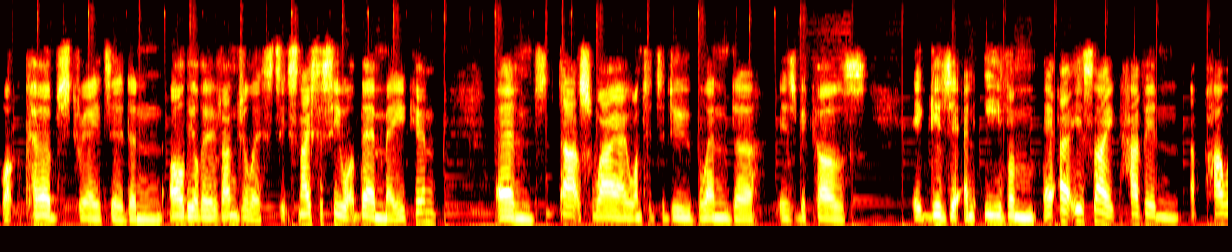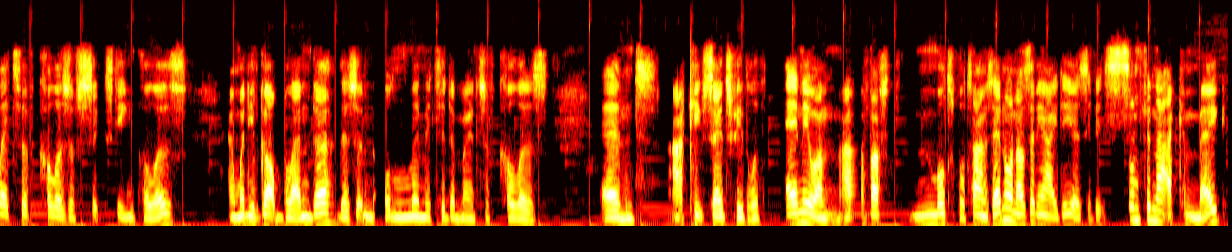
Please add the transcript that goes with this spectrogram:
what Curb's created and all the other evangelists, it's nice to see what they're making. And that's why I wanted to do Blender is because it gives it an even it- uh, it's like having a palette of colors of 16 colors and when you've got blender there's an unlimited amount of colors and i keep saying to people if anyone i've asked multiple times anyone has any ideas if it's something that i can make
